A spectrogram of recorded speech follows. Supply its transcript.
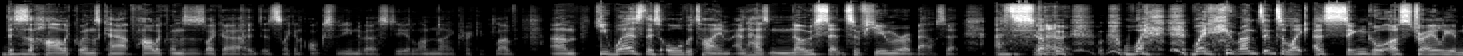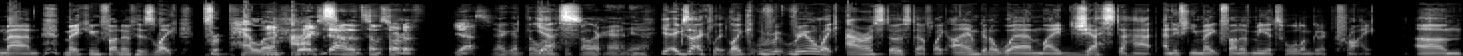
this is a Harlequins cap. Harlequins is like a it's like an Oxford University alumni cricket club. Um, he wears this all the time and has no sense of humor about it. And so when when he runs into like a single Australian man making fun of his like propeller he hat, breaks down in some sort of yes. I got the Yes. little propeller hat. Yeah. Yeah, exactly. Like r- real like Aristo stuff. Like I am gonna wear my jester hat, and if you make fun of me at all, I'm gonna cry. Um,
